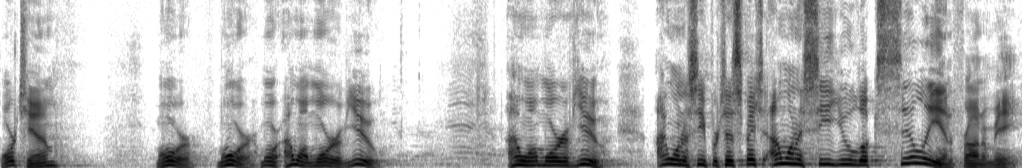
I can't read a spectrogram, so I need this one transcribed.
more, Tim, more, more, more. I want more of you. I want more of you. I want to see participation. I want to see you look silly in front of me.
